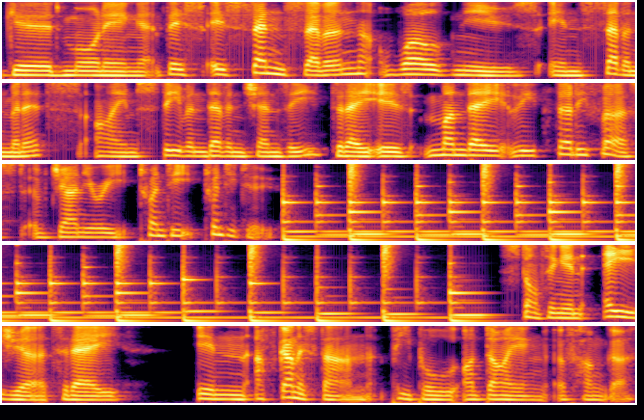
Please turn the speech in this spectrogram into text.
Good morning. This is Send 7 World News in 7 minutes. I'm Stephen Devincenzi. Today is Monday, the 31st of January 2022. Starting in Asia today, in Afghanistan, people are dying of hunger.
